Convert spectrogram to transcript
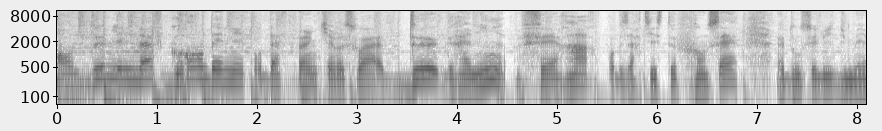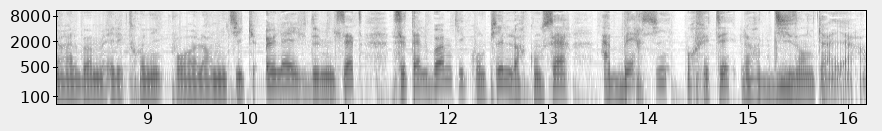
En 2009, grande année pour Daft Punk qui reçoit deux Grammy, fait rare pour des artistes français, dont celui du meilleur album électronique pour leur mythique Alive 2007. Cet album qui compile leurs concerts à Bercy pour fêter leurs 10 ans de carrière.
